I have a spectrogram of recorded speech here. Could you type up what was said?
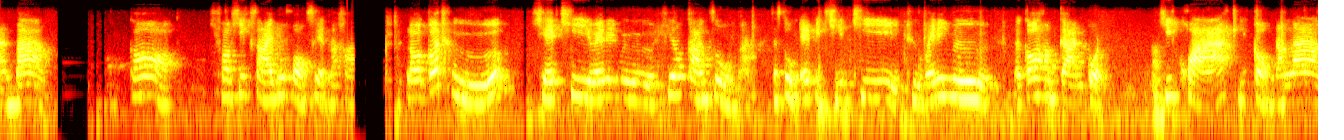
นั้นบ้าง ก็พอคลิกซ้ายดูของเสร็จนะคะ เราก็ถือเชดคีย์ไว้ในมือที่ต้องการสุ่มอะ จะสุ่มเอพิกชีตคีย์ถือไว้ในมือ แล้วก็ทำการกดคลิกขวาที่กล่องด้านล่าง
